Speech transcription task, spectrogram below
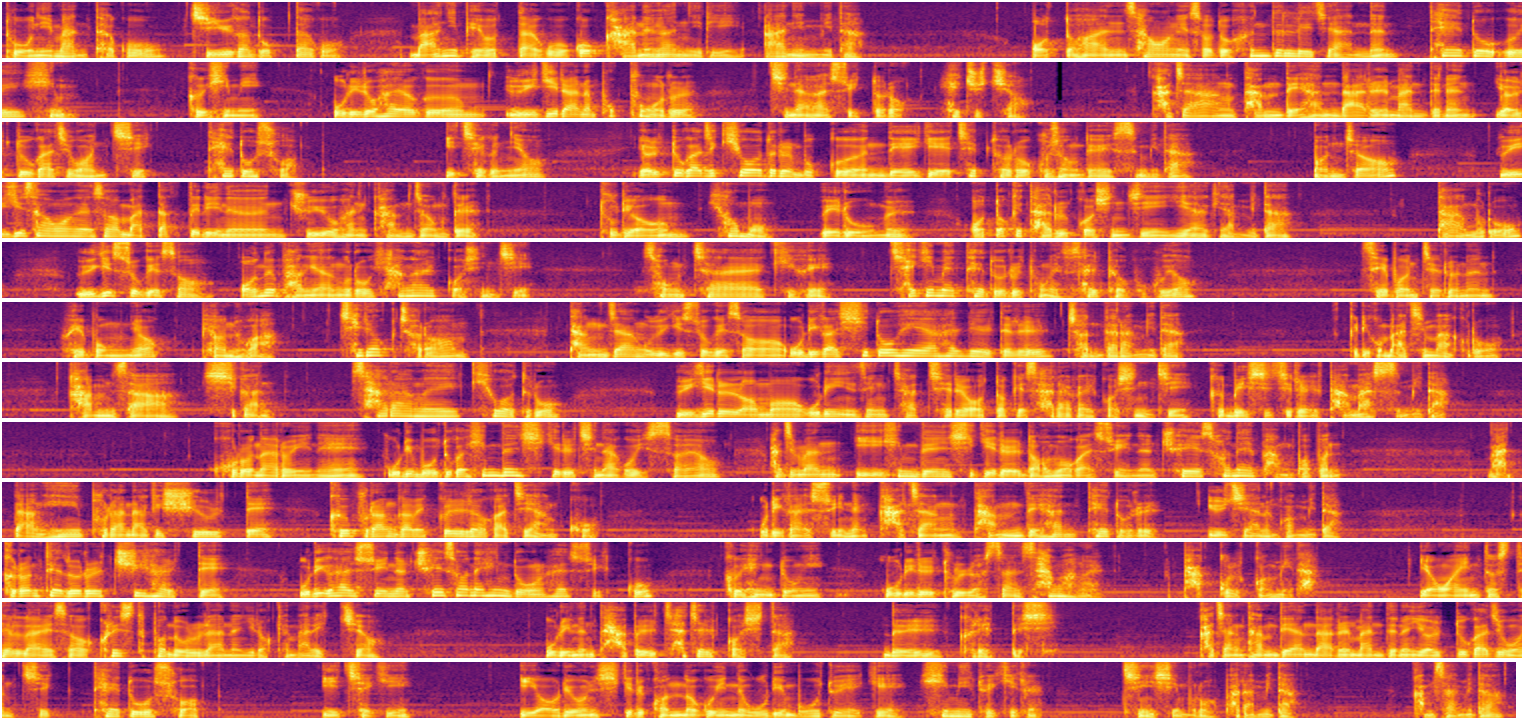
돈이 많다고 지위가 높다고 많이 배웠다고 꼭 가능한 일이 아닙니다. 어떠한 상황에서도 흔들리지 않는 태도의 힘. 그 힘이 우리로 하여금 위기라는 폭풍우를 지나갈 수 있도록 해주죠. 가장 담대한 나를 만드는 12가지 원칙 태도 수업. 이 책은요, 12가지 키워드를 묶은 4개의 챕터로 구성되어 있습니다. 먼저, 위기 상황에서 맞닥뜨리는 주요한 감정들, 두려움, 혐오, 외로움을 어떻게 다룰 것인지 이야기합니다. 다음으로, 위기 속에서 어느 방향으로 향할 것인지 성찰, 기회, 책임의 태도를 통해서 살펴보고요. 세 번째로는 회복력, 변화, 체력처럼 당장 위기 속에서 우리가 시도해야 할 일들을 전달합니다. 그리고 마지막으로 감사, 시간, 사랑의 키워드로 위기를 넘어 우리 인생 자체를 어떻게 살아갈 것인지 그 메시지를 담았습니다. 코로나로 인해 우리 모두가 힘든 시기를 지나고 있어요. 하지만 이 힘든 시기를 넘어갈 수 있는 최선의 방법은 마땅히 불안하기 쉬울 때 그 불안감에 끌려가지 않고 우리가 할 수 있는 가장 담대한 태도를 유지하는 겁니다. 그런 태도를 취할 때 우리가 할 수 있는 최선의 행동을 할 수 있고 그 행동이 우리를 둘러싼 상황을 바꿀 겁니다. 영화 인터스텔라에서 크리스토퍼 놀란은 이렇게 말했죠. 우리는 답을 찾을 것이다. 늘 그랬듯이. 가장 담대한 나를 만드는 12가지 원칙 태도 수업. 이 책이 이 어려운 시기를 건너고 있는 우리 모두에게 힘이 되기를 진심으로 바랍니다. 감사합니다.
